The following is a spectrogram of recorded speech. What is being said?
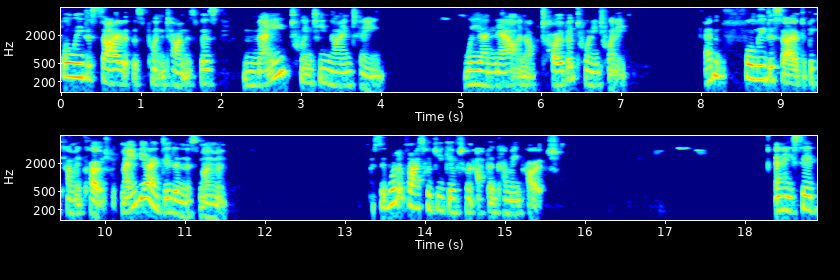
fully decided at this point in time. This was May 2019. We are now in October 2020. I hadn't fully decided to become a coach, but maybe I did in this moment. I said, What advice would you give to an up and coming coach? And he said,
